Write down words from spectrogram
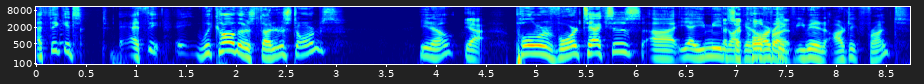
I think it's I think we call those thunderstorms. You know, yeah. polar vortexes. Uh, yeah, you mean That's like an Arctic? front. You mean an Arctic front?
